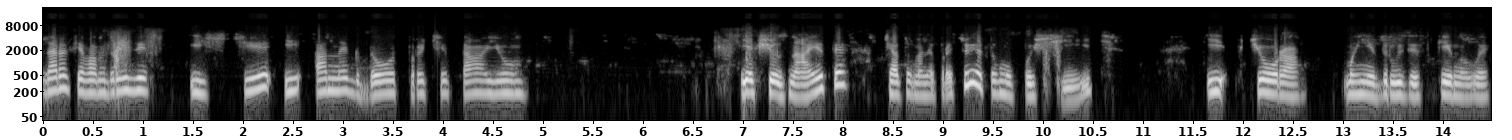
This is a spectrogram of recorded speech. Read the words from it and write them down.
Зараз я вам, друзі, іще і анекдот прочитаю. Якщо знаєте, чат у мене працює, тому пишіть. І вчора мені друзі скинули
